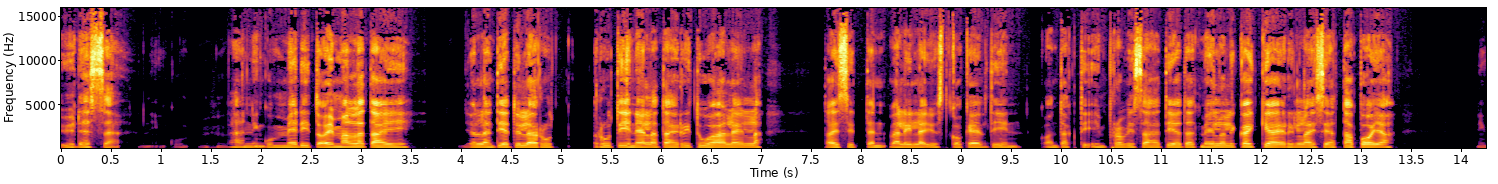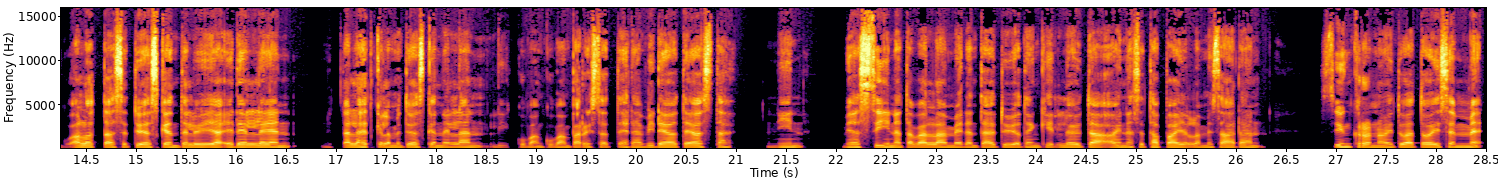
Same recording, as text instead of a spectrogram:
just yhdessä niin kuin, vähän niin kuin meditoimalla tai jollain tietyillä rut- rutiineilla tai rituaaleilla. Tai sitten välillä just kokeiltiin kontaktiimprovisaatiota, että meillä oli kaikkia erilaisia tapoja niin kuin aloittaa se työskentely ja edelleen nyt tällä hetkellä me työskennellään liikkuvan kuvan parissa, että tehdään videoteosta, niin myös siinä tavallaan meidän täytyy jotenkin löytää aina se tapa, jolla me saadaan synkronoitua toisemme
